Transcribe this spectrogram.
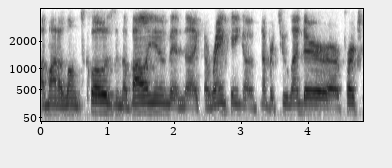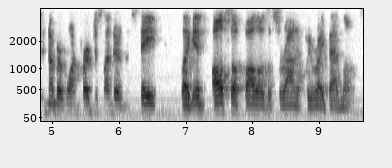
amount of loans closed and the volume and like the ranking of number two lender or purchase, number one purchase lender in the state. Like it also follows us around if we write bad loans.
